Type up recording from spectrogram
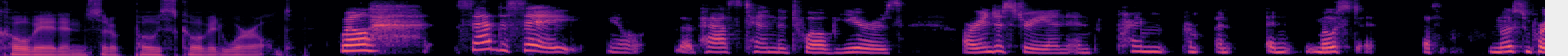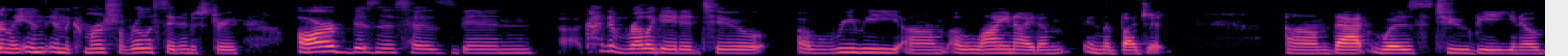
COVID and sort of post-COVID world. Well, sad to say, you know, the past 10 to 12 years, our industry and and prime and, and most most importantly in, in the commercial real estate industry, our business has been uh, kind of relegated to a really um, a line item in the budget um, that was to be, you know,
